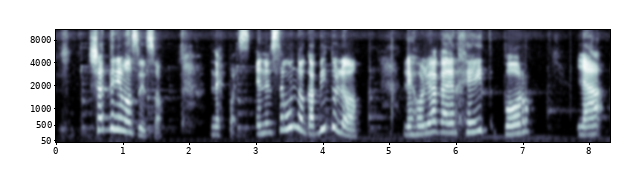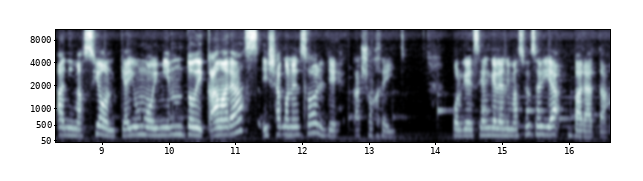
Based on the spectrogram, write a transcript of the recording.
ya tenemos eso. Después, en el segundo capítulo, les volvió a caer hate por la animación, que hay un movimiento de cámaras y ya con eso les cayó hate. Porque decían que la animación se veía barata.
